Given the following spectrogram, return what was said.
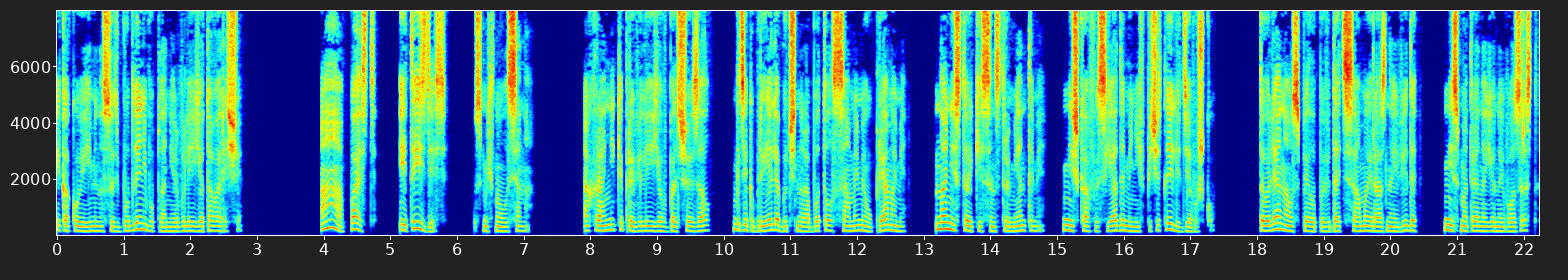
и какую именно судьбу для него планировали ее товарищи. «А, пасть, и ты здесь», — усмехнулась она. Охранники провели ее в большой зал, где Габриэль обычно работал с самыми упрямыми, но ни стойки с инструментами, ни шкафы с ядами не впечатлили девушку. То ли она успела повидать самые разные виды, несмотря на юный возраст,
